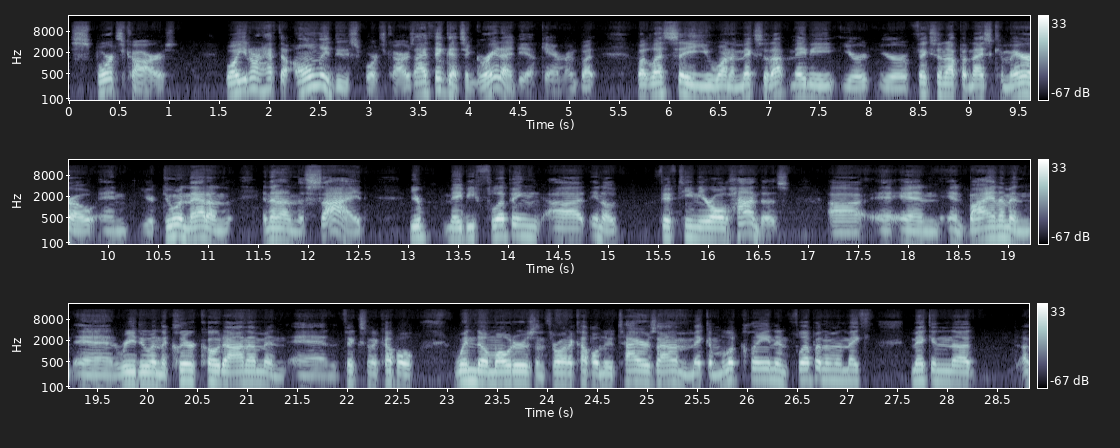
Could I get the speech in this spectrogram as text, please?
sports cars. Well, you don't have to only do sports cars. I think that's a great idea, Cameron, but but let's say you want to mix it up. Maybe you're you're fixing up a nice Camaro and you're doing that on, and then on the side, you're maybe flipping, uh, you know, 15 year old Hondas. Uh, and and buying them and, and redoing the clear coat on them and, and fixing a couple window motors and throwing a couple new tires on them and make them look clean and flipping them and make making uh, a,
